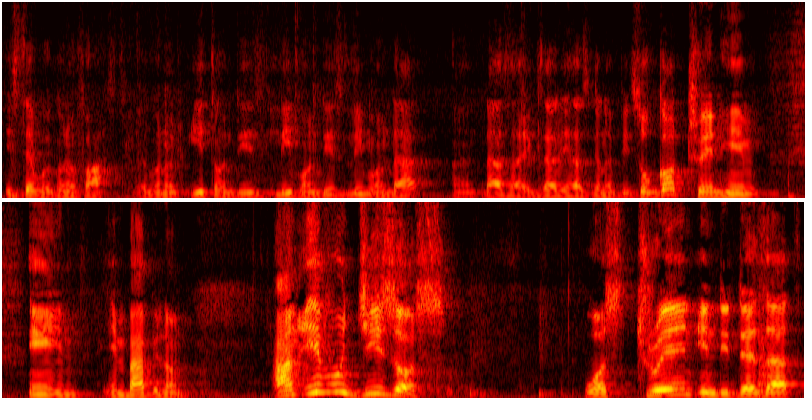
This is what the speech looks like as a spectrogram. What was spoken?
Instead, we're going to fast. We're going to eat on this, live on this, live on that. And that's exactly how it's going to be. So God trained him in, in Babylon. And even Jesus was trained in the desert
